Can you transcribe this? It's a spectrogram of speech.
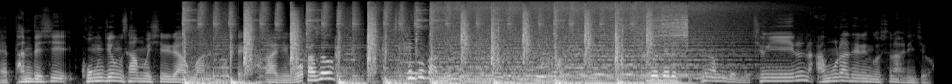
예, 반드시 공증사무실이라고 하는 곳에 가가지고 가서 스탬프 받는 거예요. 그거대로 집행하면 됩니다. 증인은 아무나 되는 것은 아니죠.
